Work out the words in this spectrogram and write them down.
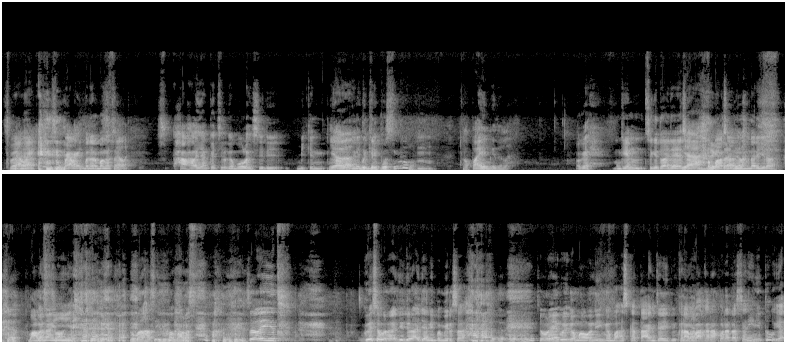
sebenarnya sepele. Bener banget sepele. hal-hal yang kecil gak boleh sih dibikin ya hal ini bikin gede. pusing loh Hmm. ngapain gitu lah. Oke mungkin segitu aja ya, Ya, pembahasan lah. dari kita. Males Mengenai- soalnya. ngebahas ini mah males. Soalnya itu gue sebenarnya jujur aja nih pemirsa. Sebenarnya gue gak mau nih ngebahas kata anjay itu. Kenapa? Iya. karena pada dasarnya ini tuh ya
